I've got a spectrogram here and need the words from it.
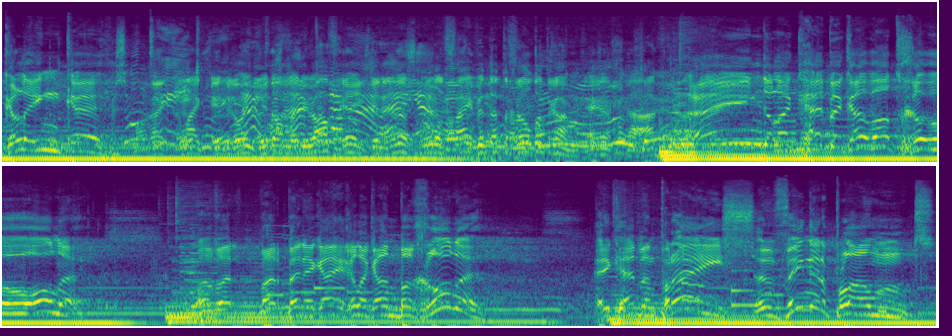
klinken. Mag ik gelijk dit rondje dan met u afrekenen? Dat is 135 gulden drank. Eindelijk heb ik er wat gewonnen. Maar waar, waar ben ik eigenlijk aan begonnen? Ik heb een prijs, een vingerplant.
